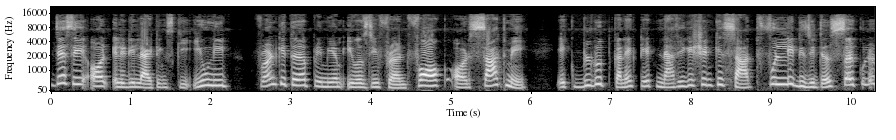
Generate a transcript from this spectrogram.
जैसे और एलईडी लाइटिंग्स की यूनिट फ्रंट की तरफ़ प्रीमियम यूएसडी फ्रंट फॉक और साथ में एक ब्लूटूथ कनेक्टेड नेविगेशन के साथ फुल्ली डिजिटल सर्कुलर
